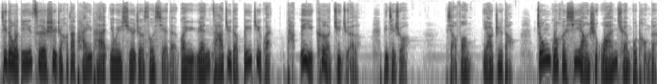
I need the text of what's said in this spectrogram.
记得我第一次试着和他谈一谈一位学者所写的关于元杂剧的悲剧观，他立刻拒绝了，并且说：“小峰，你要知道，中国和西洋是完全不同的，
